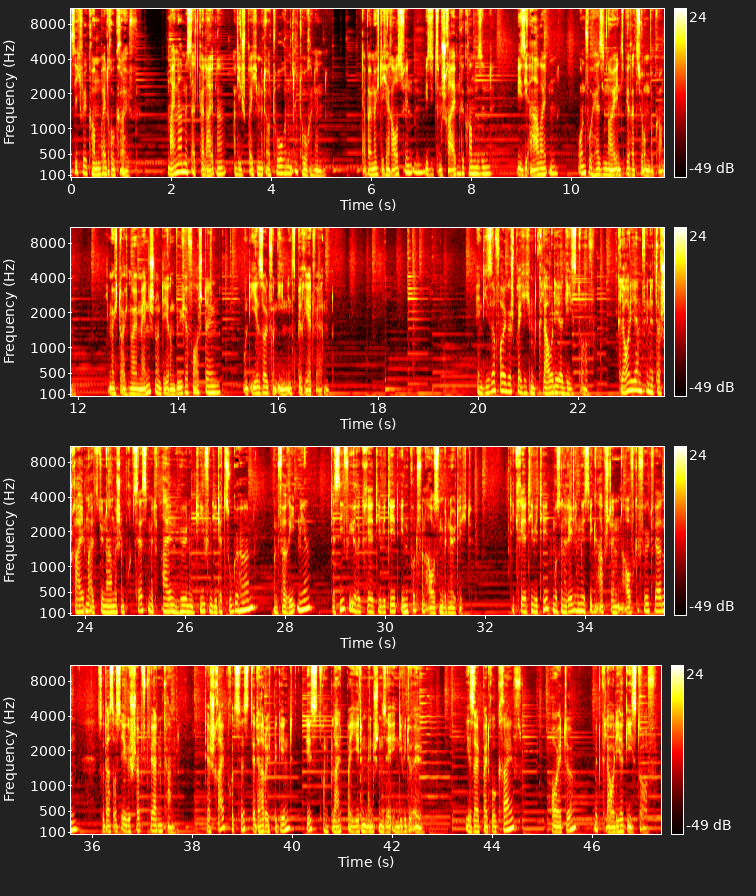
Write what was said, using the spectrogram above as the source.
Herzlich willkommen bei Druckreif. Mein Name ist Edgar Leitner und ich spreche mit Autoren und Autorinnen. Dabei möchte ich herausfinden, wie sie zum Schreiben gekommen sind, wie sie arbeiten und woher sie neue Inspirationen bekommen. Ich möchte euch neue Menschen und deren Bücher vorstellen und ihr sollt von ihnen inspiriert werden. In dieser Folge spreche ich mit Claudia Giesdorf. Claudia empfindet das Schreiben als dynamischen Prozess mit allen Höhen und Tiefen, die dazugehören und verriet mir, dass sie für ihre Kreativität Input von außen benötigt. Die Kreativität muss in regelmäßigen Abständen aufgefüllt werden, sodass aus ihr geschöpft werden kann. Der Schreibprozess, der dadurch beginnt, ist und bleibt bei jedem Menschen sehr individuell. Ihr seid bei Druckreif, heute mit Claudia Giesdorf.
